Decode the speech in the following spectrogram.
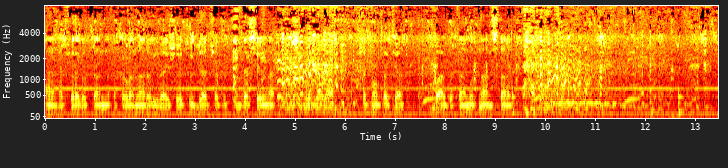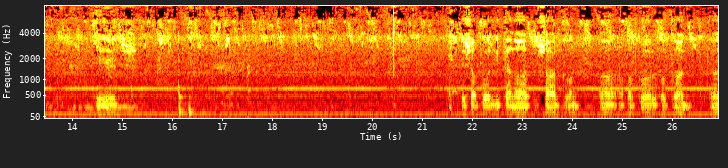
uh, hát főleg ottan akkor van már a Lila, és ő tudja, csak ott beszélnek, csak mondhatja Bhagavatamot non-stop. és és akkor itten a sarkon, a, akkor ott a, a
